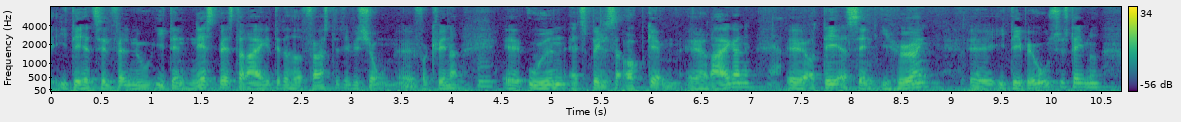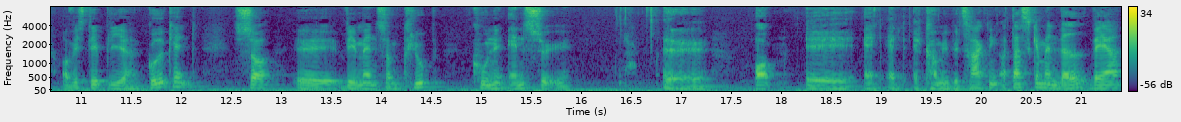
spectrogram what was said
i det her tilfælde nu, i den næstbedste række, det der hedder første division øh, for kvinder, mm. øh, uden at spille sig op gennem øh, rækkerne. Ja. Øh, og det er sendt i høring øh, i DBU-systemet, og hvis det bliver godkendt, så øh, vil man som klub kunne ansøge øh, om øh, at, at, at komme i betragtning. Og der skal man hvad være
